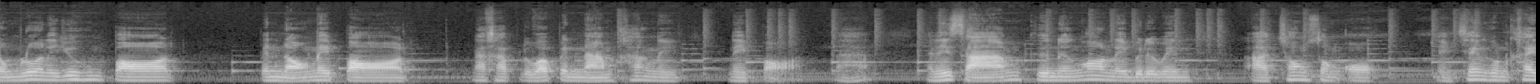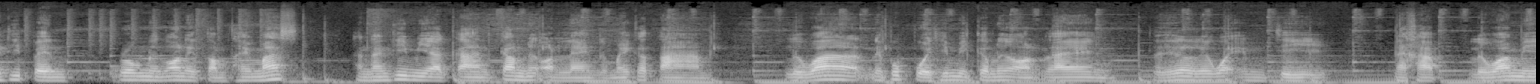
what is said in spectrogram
ลมรั่วในเยื่อหุ้มปอด เป็นหนองในปอดนะครับหรือว่าเป็นน้ำข้างในในปอดนะฮะอันที่ 3 คือเนื้องอกในบริเวณช่องทรงอก อย่างเช่น คนไข้ที่เป็นโรคเนื้องอกในต่อมไทมัสทั้งทั้งที่มีอาการกล้ามเนื้ออ่อนแรงหรือไม่ก็ตาม หรือว่าในผู้ป่วยที่มีกล้ามเนื้ออ่อนแรง หรือที่เราเรียกว่า MG นะครับ หรือว่ามี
